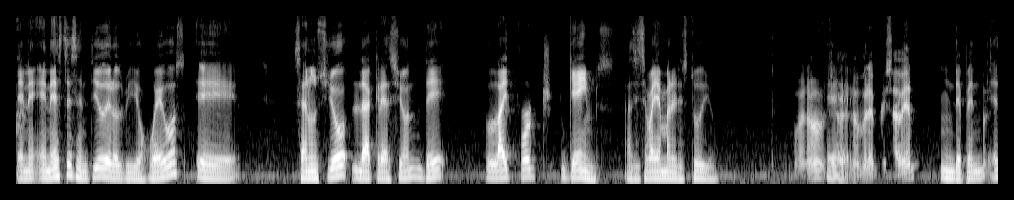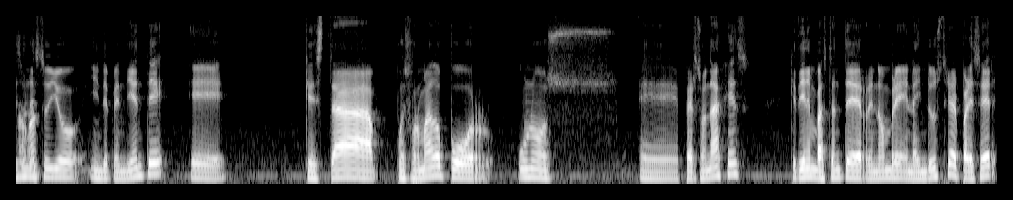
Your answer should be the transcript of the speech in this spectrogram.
en, este sentido de los videojuegos, eh, se anunció la creación de Lightforge Games. Así se va a llamar el estudio. Bueno, el eh, nombre empieza bien. es un estudio independiente eh, que está pues formado por unos eh, personajes que tienen bastante renombre en la industria al parecer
